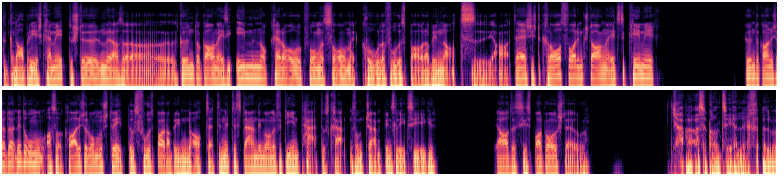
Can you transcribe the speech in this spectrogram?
Der Gnabry ist kein Mittelstürmer, also Gündogan haben sie immer noch keine Rolle gefunden, so einen coolen Fußballer. Aber in Natz, ja, zuerst ist der Kroos vor ihm gestanden, jetzt der Kimmich. Gündogan ist ja dort nicht un also klar ist er unumstritten als Fußballer, aber in Natz hat er nicht das Standing, das er verdient hat, als Captain vom Champions League-Sieger. Ja, das sind ein paar Baustellen. Ja, aber also ganz ehrlich, also,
